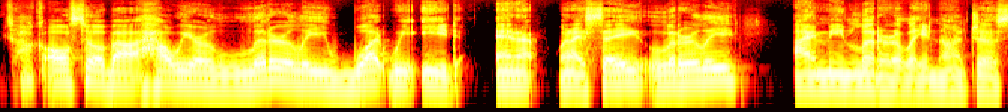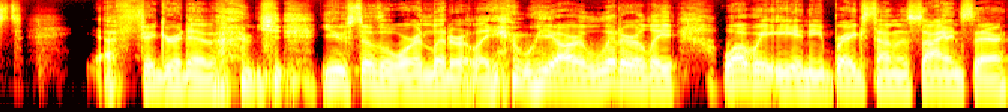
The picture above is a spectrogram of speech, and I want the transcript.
We talk also about how we are literally what we eat. And when I say literally, I mean literally, not just a figurative use of the word literally. We are literally what we eat, and he breaks down the science there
